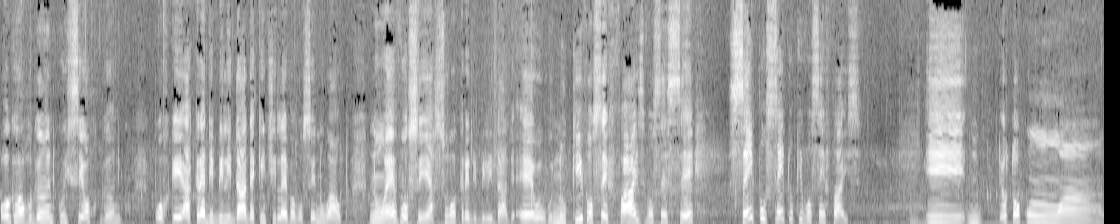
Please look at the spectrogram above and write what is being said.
orgânico e ser orgânico. Porque a credibilidade é quem te leva você no alto. Não é você, é a sua credibilidade. É no que você faz, você ser 100% o que você faz. Uhum. E eu tô com uma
